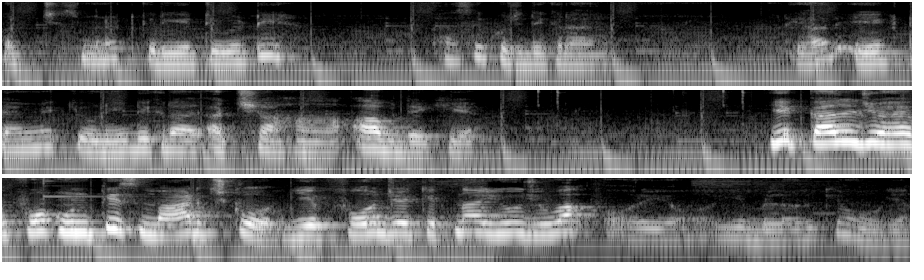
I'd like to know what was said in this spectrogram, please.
25 मिनट क्रिएटिविटी ऐसे कुछ दिख रहा है। यार, एक टाइम में क्यों नहीं दिख रहा है? अच्छा हाँ अब देखिए। ये कल जो है फ़ोन उनतीस मार्च को ये फ़ोन जो है, कितना यूज़ हुआ? और ये ब्लर क्यों हो गया?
